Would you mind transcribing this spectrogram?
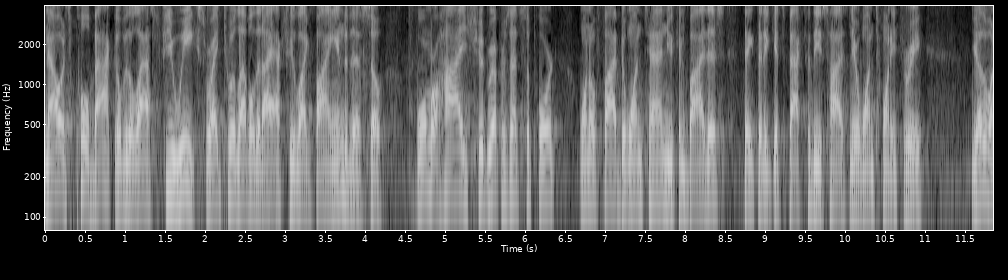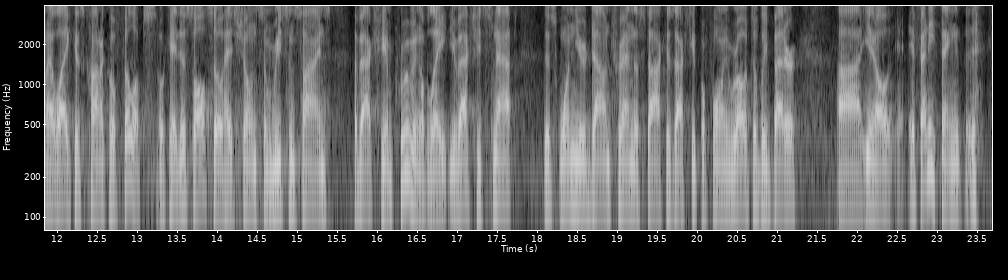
Now it's pulled back over the last few weeks, right to a level that I actually like buying into this. So former highs should represent support. 105 to 110. You can buy this. Think that it gets back to these highs near 123. The other one I like is ConocoPhillips. Okay, this also has shown some recent signs of actually improving of late. You've actually snapped this one-year downtrend. The stock is actually performing relatively better. Uh, you know, if anything,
